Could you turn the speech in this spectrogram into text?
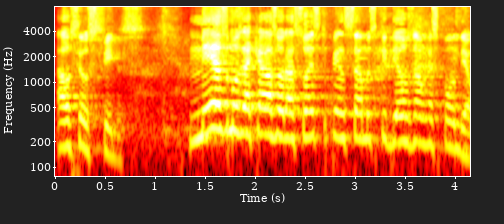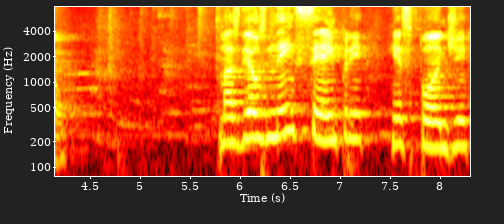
aos seus filhos, mesmo aquelas orações que pensamos que Deus não respondeu. Mas Deus nem sempre responde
